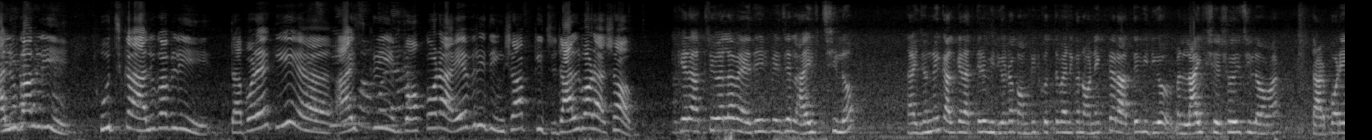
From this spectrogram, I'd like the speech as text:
আলু কাবলি ফুচকা, আলু কাবলি তারপরে কি আইসক্রিম পকোড়া এভরিথিং সব কিছু ডাল বড়া, সব। কালকে রাত্রিবেলা ব্যাধির পেজে লাইভ ছিল, তাই জন্যই কালকে রাত্রের ভিডিওটা কমপ্লিট করতে পারিনি, কারণ অনেকটা রাতে ভিডিও মানে লাইভ শেষ হয়েছিল আমার। তারপরে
